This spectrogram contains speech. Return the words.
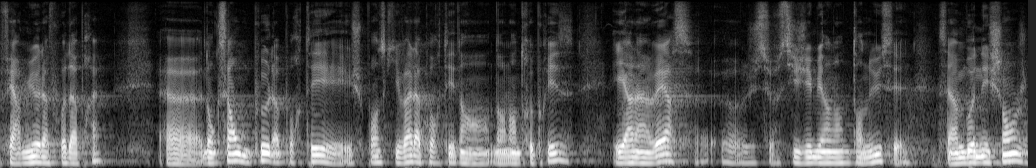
faire mieux la fois d'après. Euh, donc ça, on peut l'apporter, et je pense qu'il va l'apporter dans, dans l'entreprise. Et à l'inverse, euh, si j'ai bien entendu, c'est, un bon échange.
